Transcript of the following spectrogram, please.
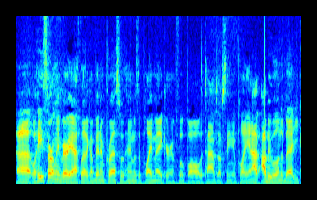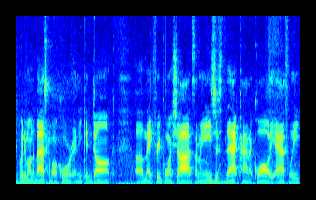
Uh, well, he's certainly very athletic. I've been impressed with him as a playmaker in football. The times I've seen him play, and I, I'll be willing to bet you could put him on the basketball court and he could dunk, uh, make three-point shots. I mean, he's just that kind of quality athlete.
